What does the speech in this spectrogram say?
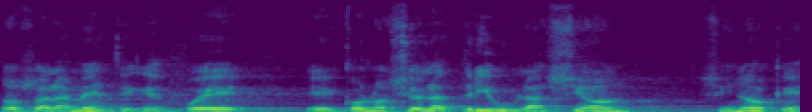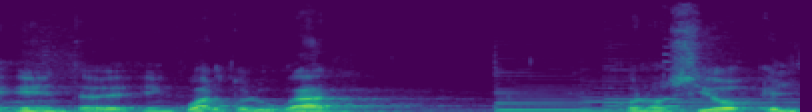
no solamente que fue, eh, conoció la tribulación, sino que en, en cuarto lugar conoció el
